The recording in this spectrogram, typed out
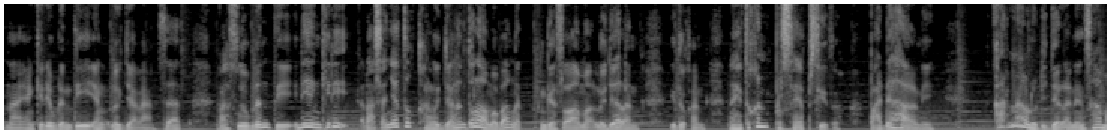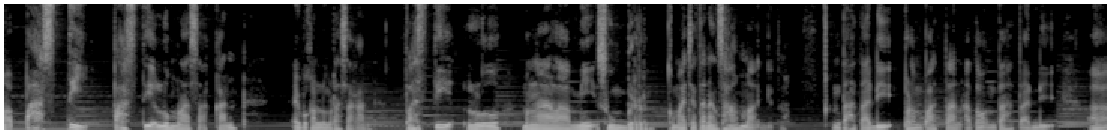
Nah yang kiri berhenti yang lu jalan. Set. Pas lu berhenti Ini yang kiri rasanya tuh kalau jalan tuh lama banget. Nggak selama lu jalan Gitu kan. Nah itu kan persepsi tuh. Padahal nih Karena lu di jalan yang sama Pasti Pasti lu merasakan Eh bukan lu merasakan Pasti lu mengalami sumber kemacetan yang sama gitu entah tadi perempatan atau entah tadi uh,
